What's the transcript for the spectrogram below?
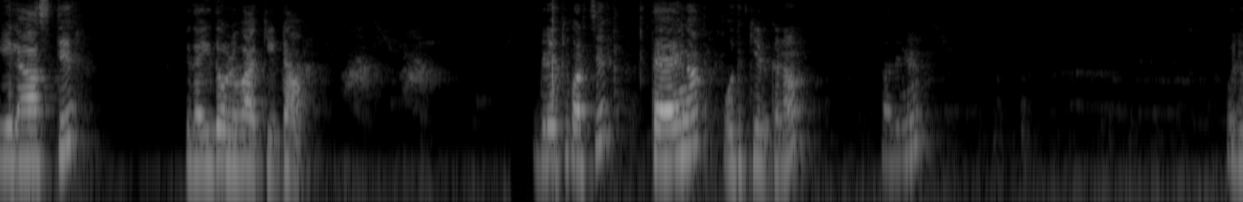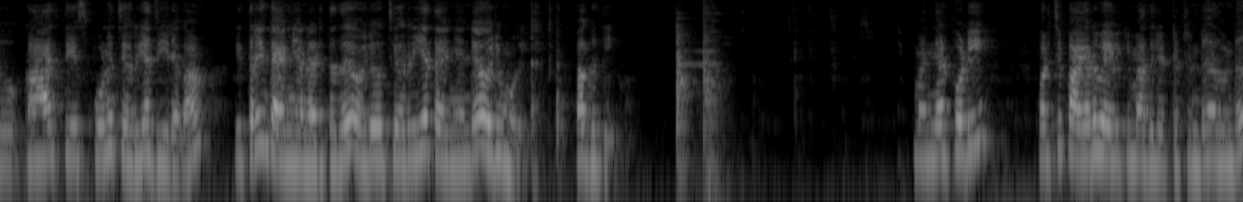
ഈ ലാസ്റ്റ് ഇതാ ഇത് ഒഴിവാക്കിയിട്ടോ ഇതിലേക്ക് കുറച്ച് തേങ്ങ ഒതുക്കിയെടുക്കണം. അതിന് ഒരു കാൽ ടീസ്പൂണ് ചെറിയ ജീരകം. ഇത്രയും തേങ്ങയാണ് എടുത്തത്. ഒരു ചെറിയ തേങ്ങേന്റെ ഒരു മുറി പകുതി. മഞ്ഞൾപ്പൊടി കുറച്ച് പയർ വേവിക്കുമ്പോൾ അതിലിട്ടിട്ടുണ്ട്. അതുകൊണ്ട്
